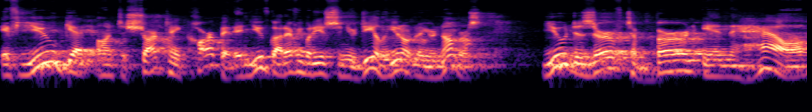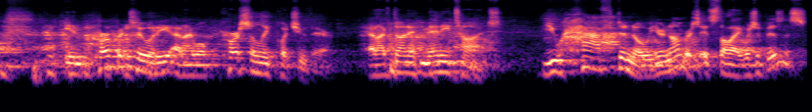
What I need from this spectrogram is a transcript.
If you get onto Shark Tank carpet and you've got everybody else in your deal and you don't know your numbers, you deserve to burn in hell in perpetuity, and I will personally put you there. And I've done it many times. You have to know your numbers. It's the language of business.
